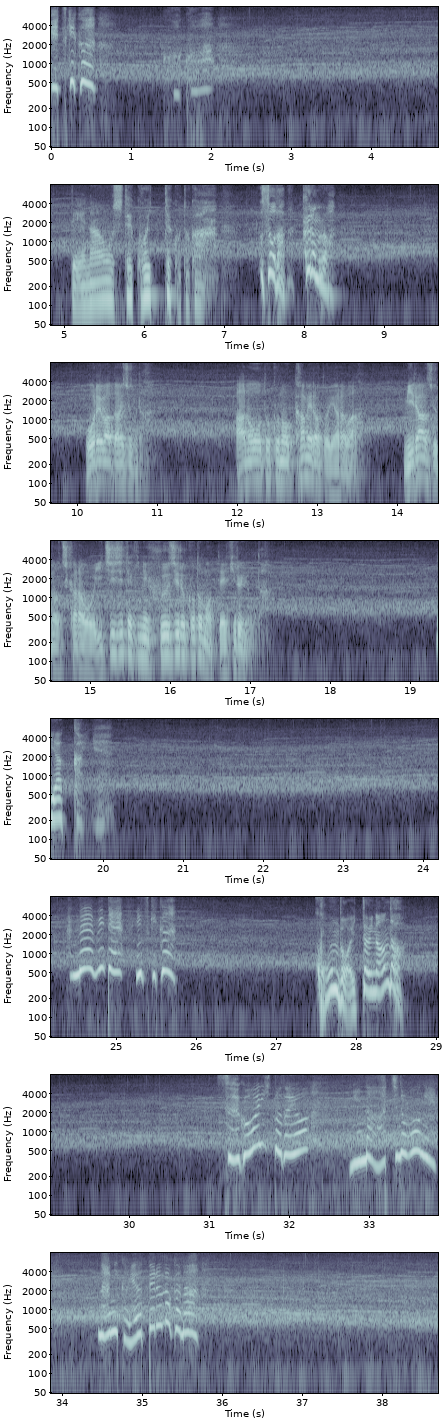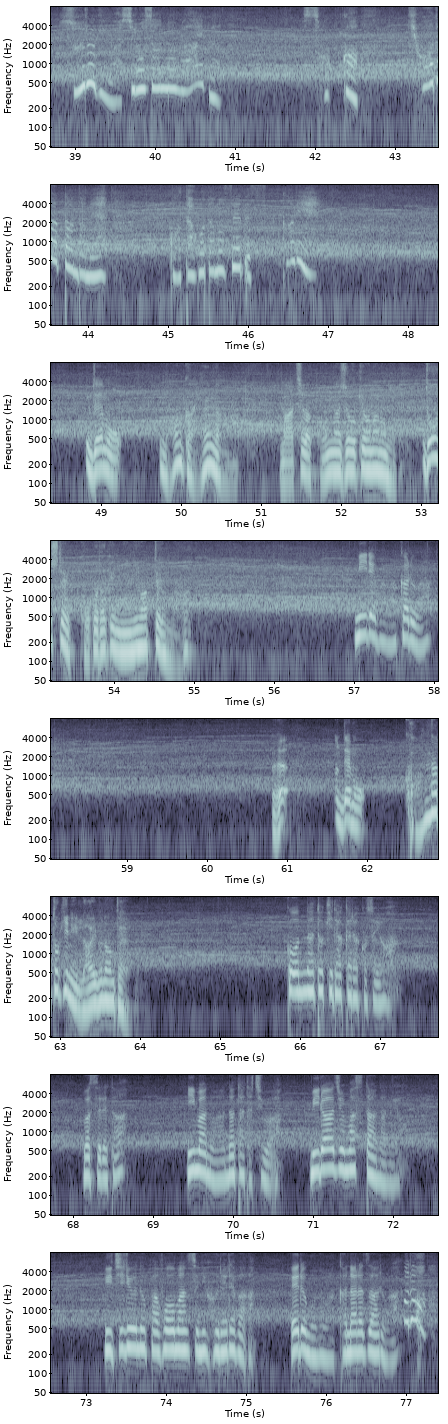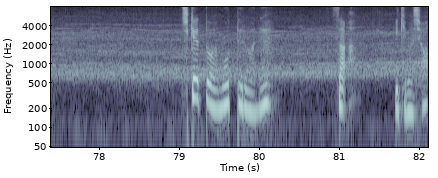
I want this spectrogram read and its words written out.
いつきくんここは。出直してこいってことか。そうだクロムは。俺は大丈夫だ。あの男のカメラとやらはミラージュの力を一時的に封じることもできるようだ。厄介ね。ねえ見ていつきくん。今度は一体なんだ？すごい人だよ。みんなあっちの方に何かやってるのかな。剣八代さんのライブ。そっか。今日だったんだね。ごたごたのせいですっかでもなんか変だな。街はこんな状況なのにどうしてここだけ賑わってるんだ？見ればわかるわえでもこんな時にライブなんて。こんな時だからこそよ。忘れた？今のあなたたちはミラージュマスターなのよ。一流のパフォーマンスに触れれば得るものは必ずあるわ。チケットは持ってるわね。さあ行きましょう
